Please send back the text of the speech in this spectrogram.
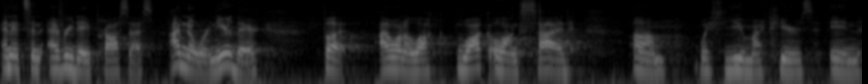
and it's an everyday process. I'm nowhere near there, but I want to walk, alongside um, with you, my peers, in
